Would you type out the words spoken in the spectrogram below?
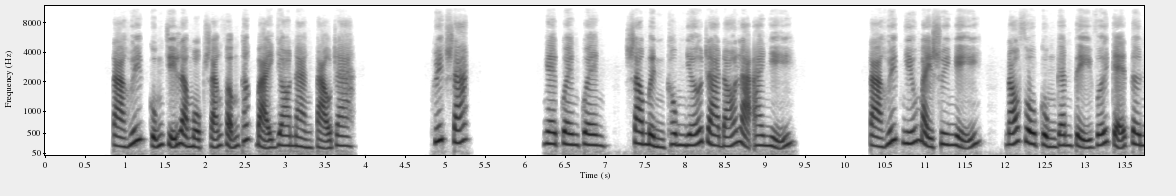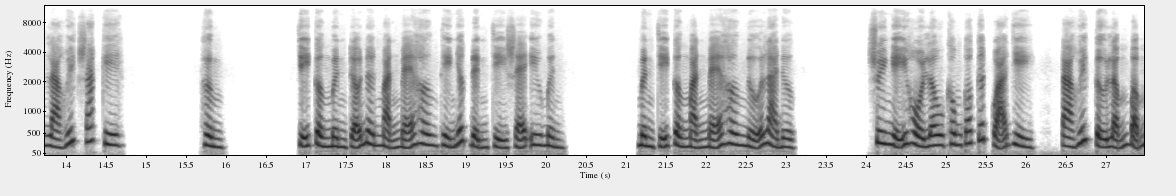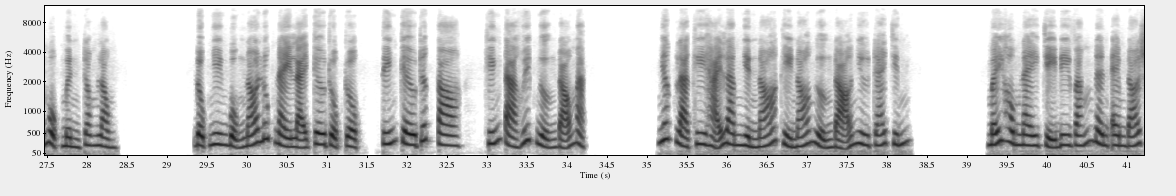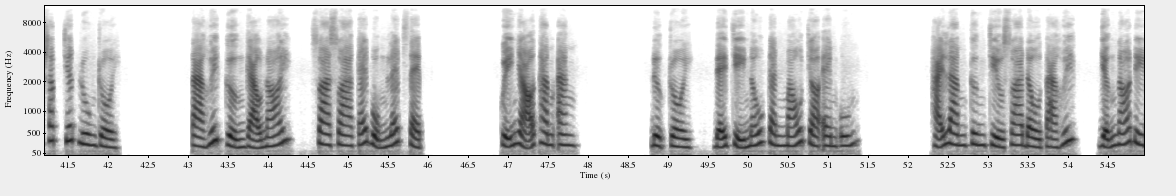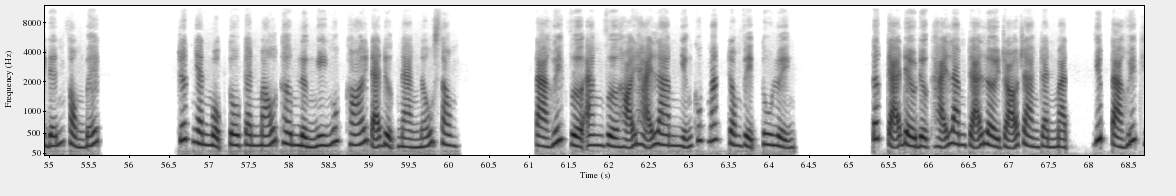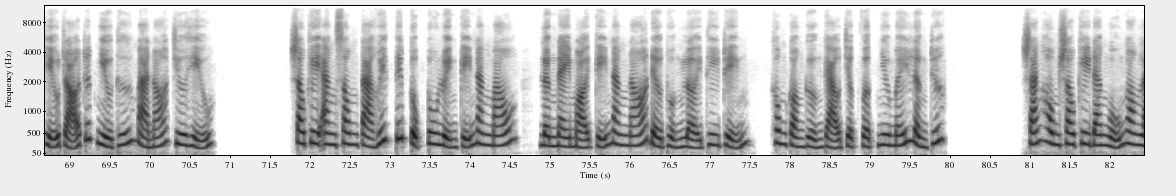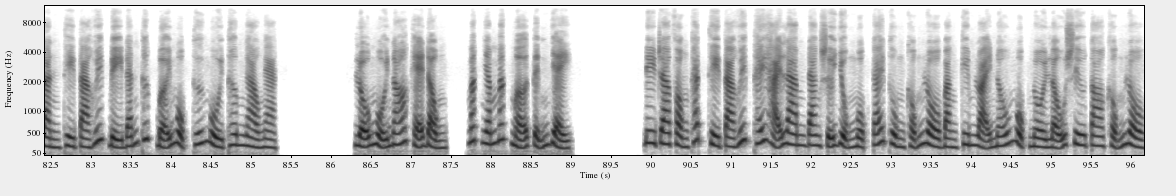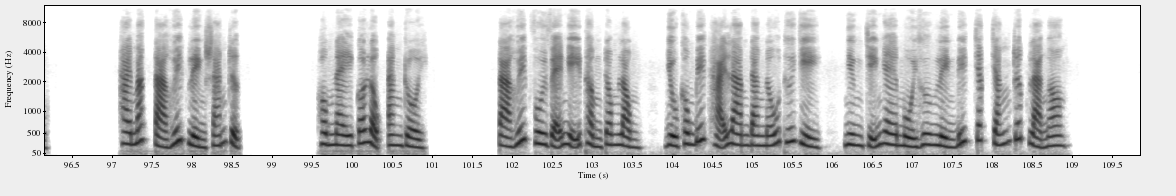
Tà huyết cũng chỉ là một sản phẩm thất bại do nàng tạo ra. Huyết sát. Nghe quen quen, sao mình không nhớ ra đó là ai nhỉ? Tà huyết nhíu mày suy nghĩ, nó vô cùng ganh tị với kẻ tên là huyết sát kia. Hừng chỉ cần mình trở nên mạnh mẽ hơn thì nhất định chị sẽ yêu mình. Mình chỉ cần mạnh mẽ hơn nữa là được. Suy nghĩ hồi lâu không có kết quả gì, tà huyết tự lẩm bẩm một mình trong lòng. Đột nhiên bụng nó lúc này lại kêu rột rột, tiếng kêu rất to, khiến tà huyết ngượng đỏ mặt. Nhất là khi Hải Lam nhìn nó thì nó ngượng đỏ như trái chín. Mấy hôm nay chị đi vắng nên em đói sắp chết luôn rồi. Tà huyết gượng gạo nói, xoa xoa cái bụng lép xẹp. Quỷ nhỏ tham ăn. Được rồi, để chị nấu canh máu cho em uống. Hải Lam cưng chiều xoa đầu tà huyết, dẫn nó đi đến phòng bếp. Rất nhanh một tô canh máu thơm lừng nghi ngút khói đã được nàng nấu xong. Tà huyết vừa ăn vừa hỏi Hải Lam những khúc mắc trong việc tu luyện. Tất cả đều được Hải Lam trả lời rõ ràng rành mạch, giúp tà huyết hiểu rõ rất nhiều thứ mà nó chưa hiểu. Sau khi ăn xong tà huyết tiếp tục tu luyện kỹ năng máu, lần này mọi kỹ năng nó đều thuận lợi thi triển, không còn gượng gạo chật vật như mấy lần trước. Sáng hôm sau khi đang ngủ ngon lành thì tà huyết bị đánh thức bởi một thứ mùi thơm ngào ngạt. Lỗ mũi nó khẽ động, mắt nhắm mắt mở tỉnh dậy. Đi ra phòng khách thì tà huyết thấy Hải Lam đang sử dụng một cái thùng khổng lồ bằng kim loại nấu một nồi lẩu siêu to khổng lồ. Hai mắt tà huyết liền sáng rực. Hôm nay có lộc ăn rồi. Tà huyết vui vẻ nghĩ thầm trong lòng, dù không biết Hải Lam đang nấu thứ gì, nhưng chỉ nghe mùi hương liền biết chắc chắn rất là ngon.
